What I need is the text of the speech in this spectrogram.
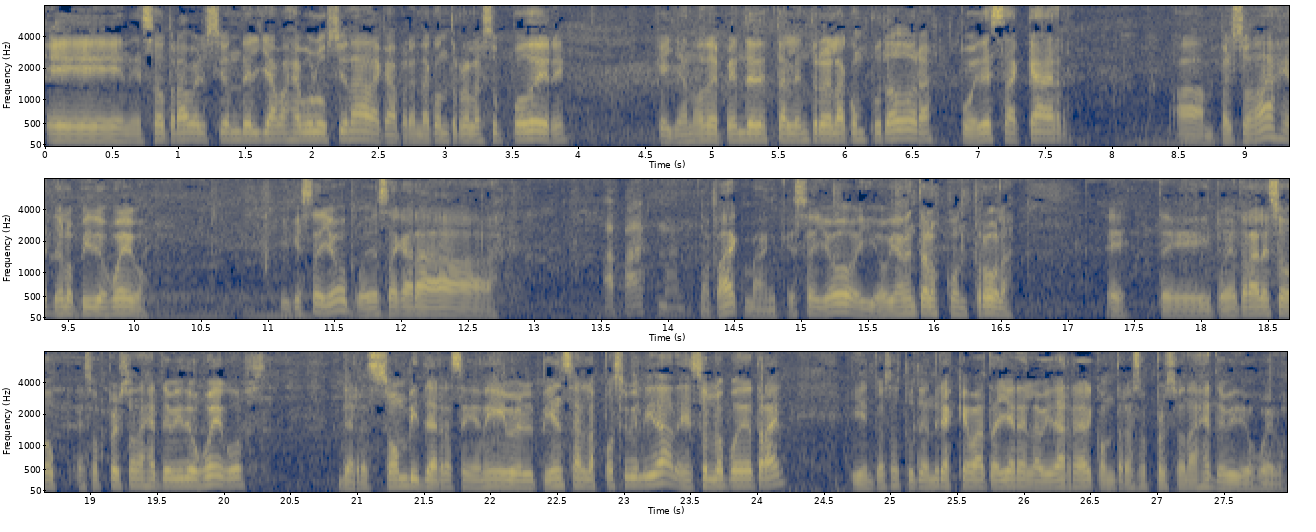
eh, en esa otra versión del ya más evolucionada que aprende a controlar sus poderes, que ya no depende de estar dentro de la computadora, puede sacar a personajes de los videojuegos. Y qué sé yo, puede sacar a, a Pac-Man a Pac-Man, qué sé yo, y obviamente los controla. Este, y puede traer esos, esos personajes de videojuegos, de zombies de Resident Evil, piensa en las posibilidades, eso lo puede traer. Y entonces tú tendrías que batallar en la vida real contra esos personajes de videojuegos,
